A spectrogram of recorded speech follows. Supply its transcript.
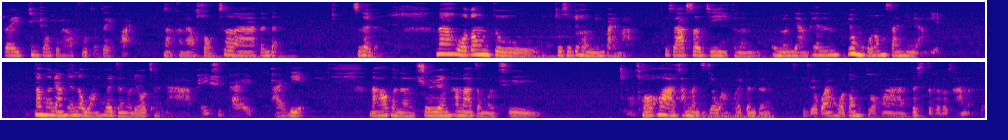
所以进修组还要负责这一块，那可能要手册啊等等之类的。那活动组其实就很明白嘛，就是要设计可能我们两天，因为我们活动三天两夜。那可能两天的晚会整个流程啊，培训排排练，然后可能学员他们要怎么去筹划他们自己晚会等等，就是有关活动组的话，这这个都是他们的。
